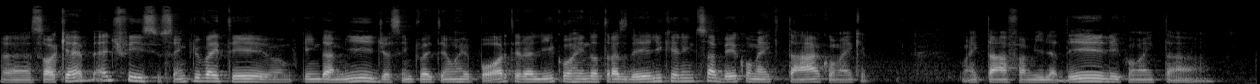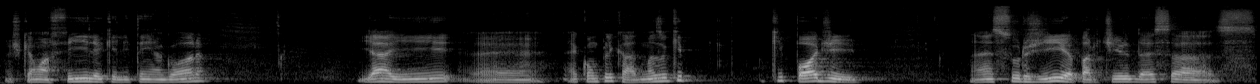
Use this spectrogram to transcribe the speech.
É, só que é, é difícil, sempre vai ter alguém da mídia, sempre vai ter um repórter ali correndo atrás dele, querendo saber como é que tá, como é que como é que tá a família dele, como é que tá acho que é uma filha que ele tem agora. E aí é, é complicado. Mas o que, o que pode né, surgir a partir dessas.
